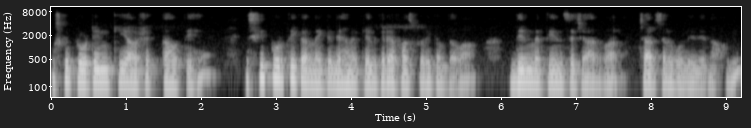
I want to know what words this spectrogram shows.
उसकी प्रोटीन की आवश्यकता होती है। इसकी पूर्ति करने के लिए हमें कैलकेरिया फास्फोरिकम दवा दिन में तीन से चार बार, चार चार गोली लेना होगी।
